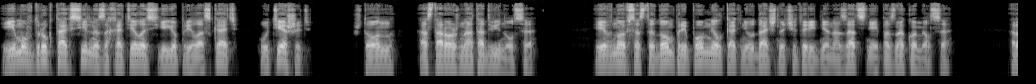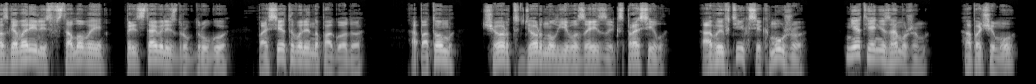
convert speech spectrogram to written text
и ему вдруг так сильно захотелось ее приласкать, утешить, что он осторожно отодвинулся и вновь со стыдом припомнил, как неудачно четыре дня назад с ней познакомился. Разговорились в столовой, представились друг другу, посетовали на погоду. А потом черт дернул его за язык, спросил, «А вы в Тиксе к мужу?» «Нет, я не замужем». «А почему?»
